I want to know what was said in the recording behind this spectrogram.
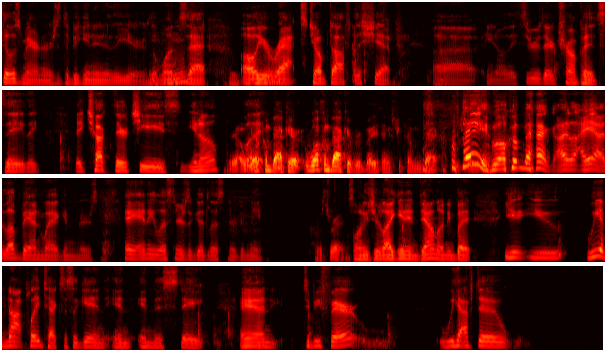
those Mariners at the beginning of the year, the ones Mhm. that all your Mhm. rats jumped off the ship. Uh, you know, they threw their trumpets, they they they chucked their cheese. You know, Yeah, But- welcome back, welcome back, everybody. Thanks for coming back. Hey, welcome back. I I, hey, I love bandwagoners. Hey, any listener's a good listener to me that's right. as long as you're liking and downloading. But you you we have not played Texas again in in this state, and to be fair, we have to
